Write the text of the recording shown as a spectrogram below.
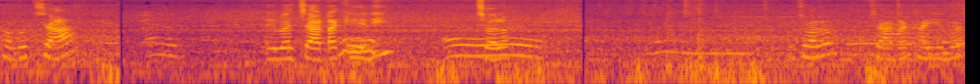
খাব চা। এবার চাটা খেয়ে দিই চলো। চলো, চাটা খাই এবার।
